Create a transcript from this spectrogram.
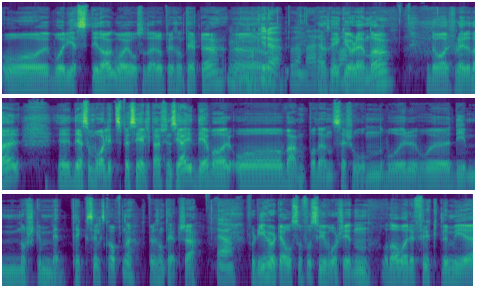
Og vår gjest i dag var jo også der og presenterte. Mm, du må ikke røpe hvem det er. Jeg skal ikke gjøre det enda. Men det var flere der. Eh, det som var litt spesielt der, syns jeg, det var å være med på den sesjonen hvor, hvor de norske Medtech-selskapene presenterte seg. Ja. For de hørte jeg også for syv år siden. Og da var det fryktelig mye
